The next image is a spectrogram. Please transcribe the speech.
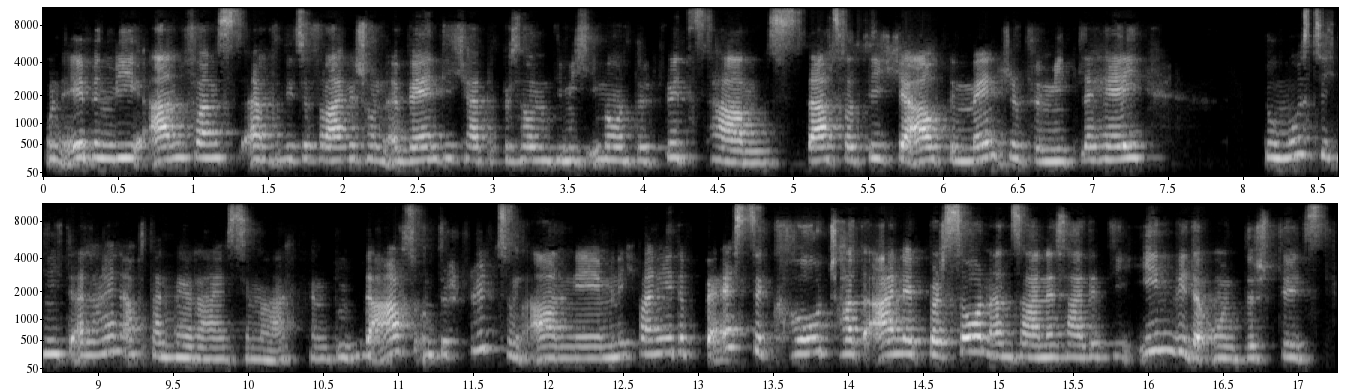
Und eben wie anfangs einfach diese Frage schon erwähnt, ich hatte Personen, die mich immer unterstützt haben. Das was ich ja auch den Menschen vermittle. Hey, du musst dich nicht allein auf deine Reise machen. Du darfst Unterstützung annehmen. Ich meine, jeder beste Coach hat eine Person an seiner Seite, die ihn wieder unterstützt.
